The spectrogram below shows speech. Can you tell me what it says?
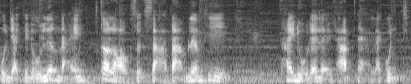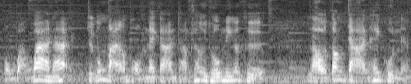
คุณอยากจะดูเรื่องไหน ก็ลองศึกษาตามเรื่องที่ให้ดูได้เลยครับและคุณผมหวังว่านะจุดมุ่งหมายของผมในการทำช่อง YouTube นี้ก็คือ เราต้องการให้คุณเนี่ย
